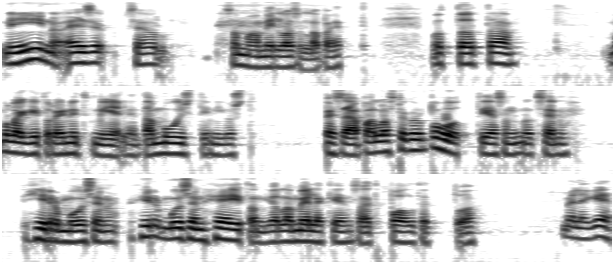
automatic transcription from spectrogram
Niin, no ei se, se on sama milloin se lopettaa. Mutta tota, mullakin tuli nyt mieleen, tai muistin just pesäpallosta, kun puhuttiin ja sanonut sen hirmuisen, hirmuisen heiton, jolla melkein sait poltettua. Melkein.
